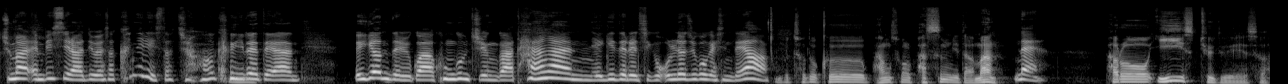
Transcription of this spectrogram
주말 MBC 라디오에서 큰일이 있었죠. 그 음. 일에 대한 의견들과 궁금증과 다양한 얘기들을 지금 올려주고 계신데요. 뭐 저도 그 방송을 봤습니다만 네. 바로 이 스튜디오에서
